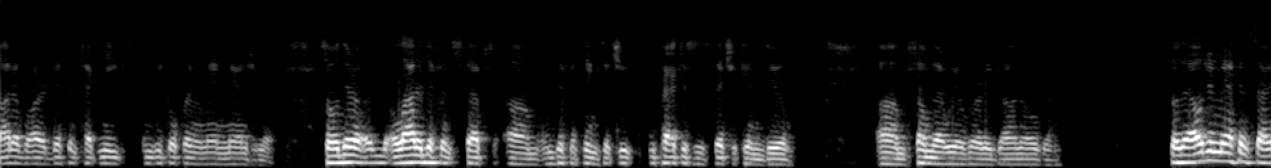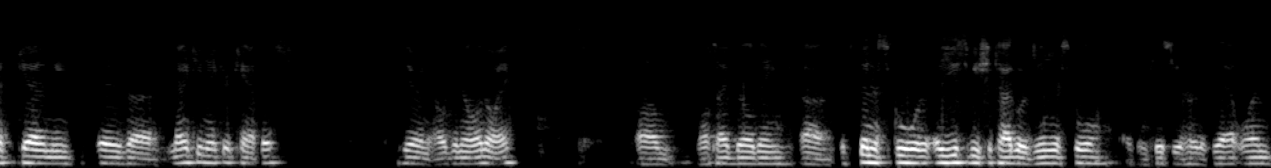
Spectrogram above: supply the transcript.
lot of our different techniques in eco-friendly land management. So there are a lot of different steps um, and different things that you practices that you can do. um, some that we have already gone over. So the Elgin Math and Science Academy is a 19 acre campus here in Elgin, Illinois. Um, multi-building. Uh, it's been a school, it used to be Chicago Junior School, in case you heard of that one.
